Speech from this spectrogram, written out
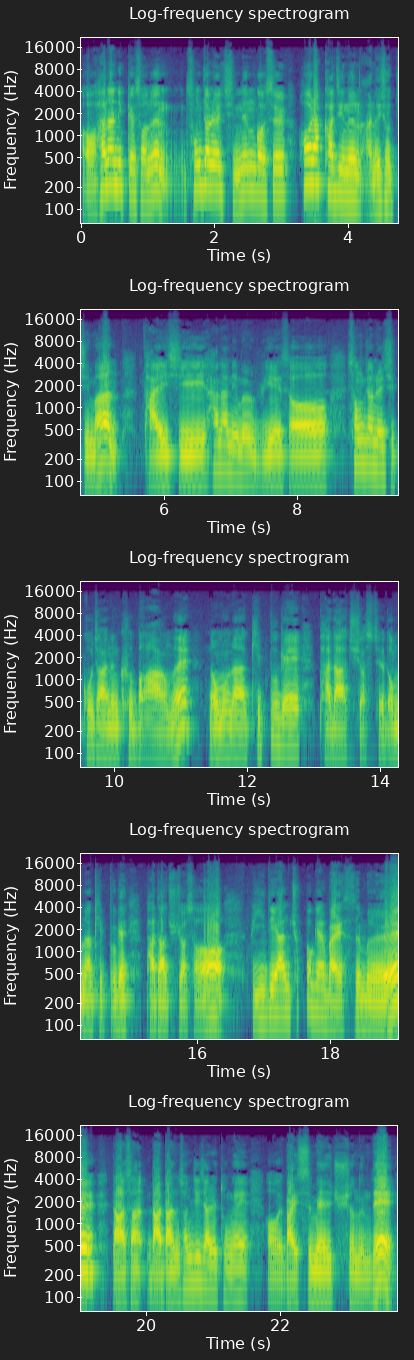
어, 하나님께서는 성전을 짓는 것을 허락하지는 않으셨지만 다윗이 하나님을 위해서 성전을 짓고자 하는 그 마음을 너무나 기쁘게 받아주셨어요. 너무나 기쁘게 받아주셔서 위대한 축복의 말씀을 나사, 나단 선지자를 통해 어, 말씀해 주셨는데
